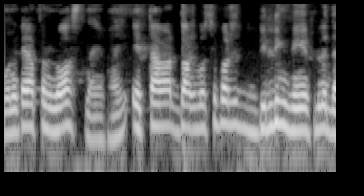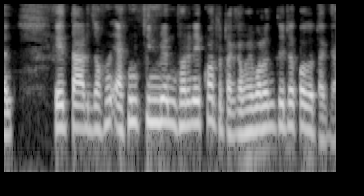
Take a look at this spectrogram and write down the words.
মনে করেন আপনার লস নাই ভাই। এটা আমার দশ বছর পর যদি বিল্ডিং ভেঙে ফেলে দেন এই তার যখন এখন কিনবেন ধরেন কত টাকা ভাই? বলেন তো এটা কত টাকা?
